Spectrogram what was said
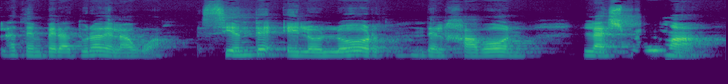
la temperatura del agua, siente el olor del jabón, la espuma.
